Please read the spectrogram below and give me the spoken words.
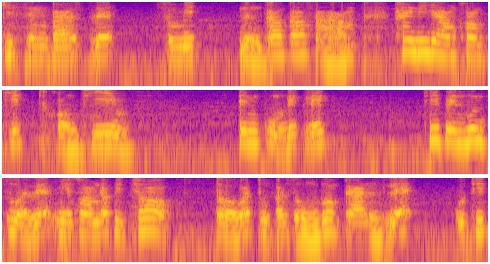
กิสเซนบัสและสมิธ1993 ให้นิยามความคิดของทีม เป็นกลุ่มเล็กๆ ที่เป็นหุ้นส่วนและมีความรับผิดชอบ ต่อวัตถุประสงค์ร่วมกัน และอุทิศ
